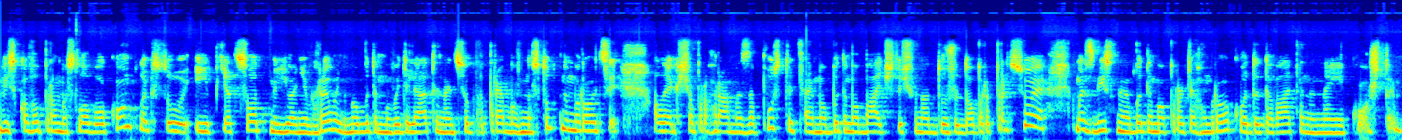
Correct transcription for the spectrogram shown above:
Військово-промислового комплексу і 500 мільйонів гривень ми будемо виділяти на цю потребу в наступному році. Але якщо програма запуститься, і ми будемо бачити, що вона дуже добре працює, ми звісно будемо протягом року додавати на неї кошти.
